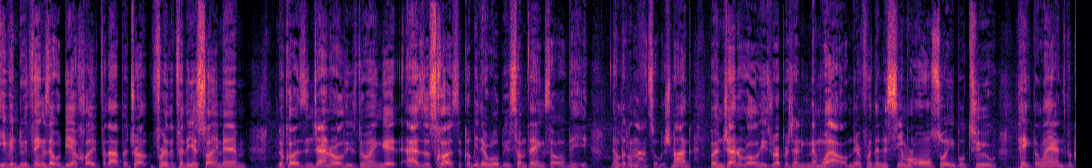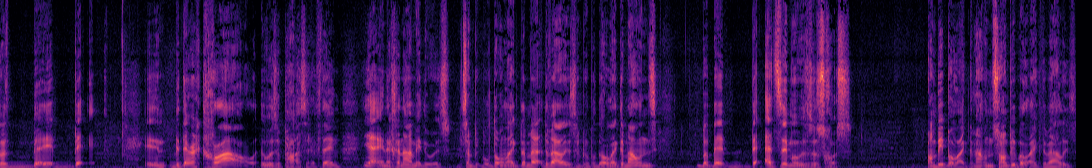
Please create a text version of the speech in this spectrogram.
even do things that would be a choy for the that for the for the assignment because in general he's doing it as a schos. It could be there will be some things that will be a little not so geshmak, but in general he's representing them well, and therefore the Nesiim are also able to take the lands because. Be, be, in B'derech Klal, it was a positive thing. Yeah, in Echanami, there was some people don't like the, the valleys, some people don't like the mountains, but Be'etzim, it was a schos. Some people like the mountains, some people like the valleys.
